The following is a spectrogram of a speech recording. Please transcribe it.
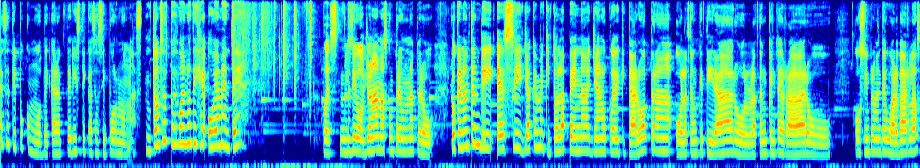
ese tipo como de características así por no más. Entonces, pues bueno, dije, obviamente, pues les digo, yo nada más compré una, pero lo que no entendí es si ya que me quitó la pena, ya no puede quitar otra, o la tengo que tirar, o la tengo que enterrar, o, o simplemente guardarlas.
